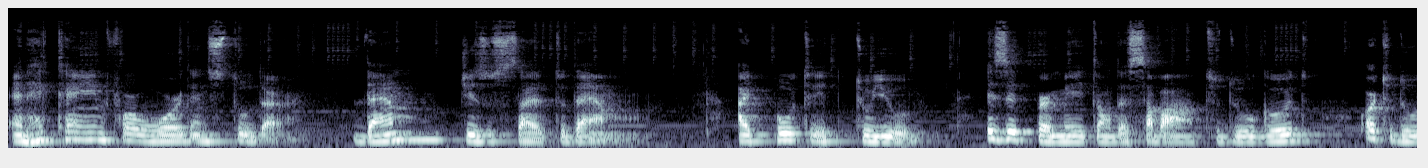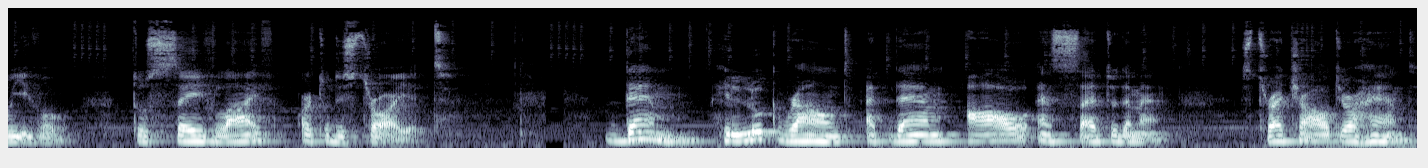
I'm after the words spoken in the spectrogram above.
And he came forward and stood there. Then Jesus said to them, I put it to you, is it permitted on the Sabbath to do good or to do evil, to save life or to destroy it? Then he looked round at them all and said to the man, Stretch out your hand.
